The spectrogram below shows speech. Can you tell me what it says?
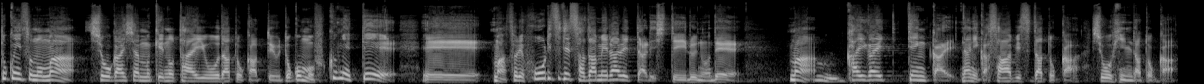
特にそのまあ障害者向けの対応だとかっていうとこも含めて、えー、まあそれ法律で定められたりしているので。まあ、海外展開何かサービスだとか商品だとか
